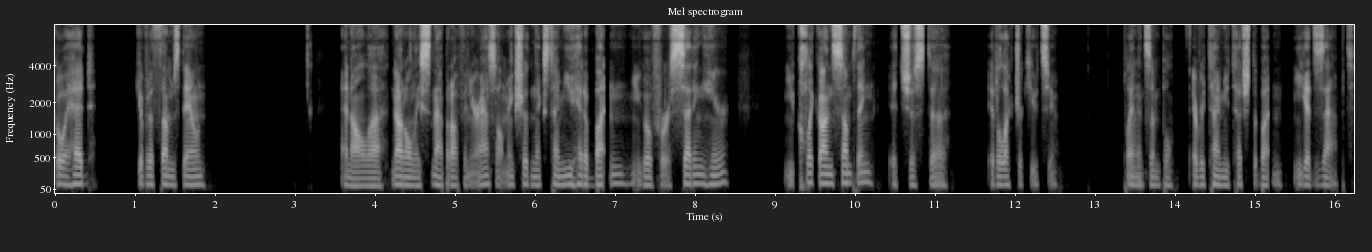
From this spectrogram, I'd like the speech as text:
go ahead, give it a thumbs down. And I'll uh, not only snap it off in your ass, I'll make sure the next time you hit a button, you go for a setting here, you click on something, it just, uh, it electrocutes you. Plain and simple. Every time you touch the button, you get zapped.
